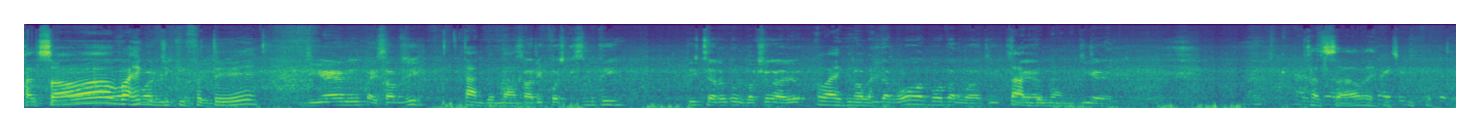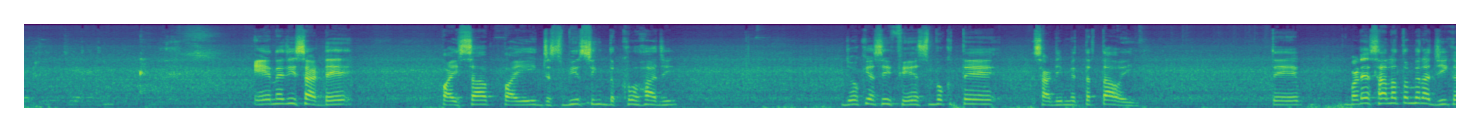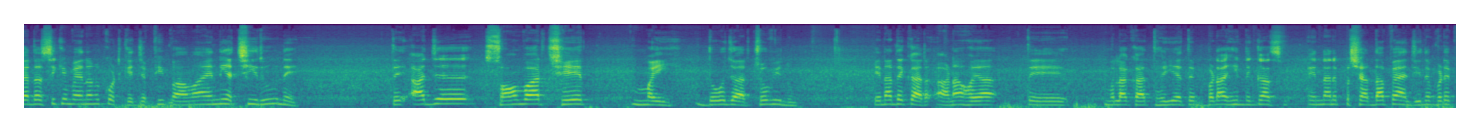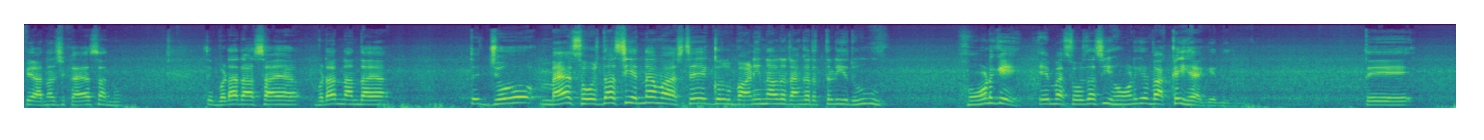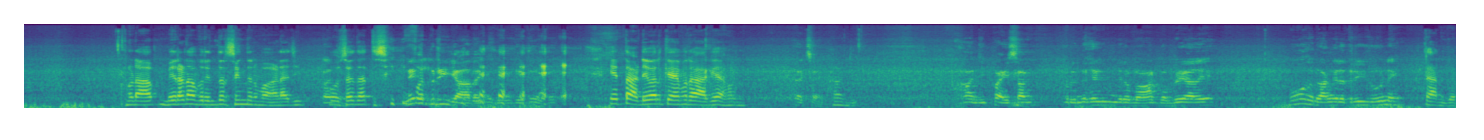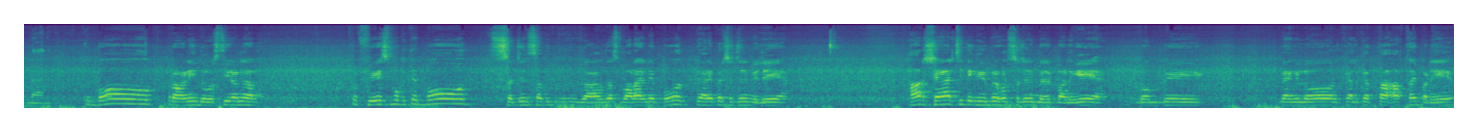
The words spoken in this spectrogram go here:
ਖਾਲਸਾ ਵਾਹਿਗੁਰੂ ਜੀ ਕੀ ਫਤਿਹ। ਜੀ ਆਇਆਂ ਨੂੰ ਭਾਈ ਸਾਹਿਬ ਜੀ। ਧੰਨ ਗੁਰੂ ਨਾਨਕ। ਸਾਡੀ ਖੁਸ਼ਕਿਸਮਤੀ ਦੀ ਚਰਨ ਤੋਂ ਬਖਸ਼ਣ ਆਇਓ। ਵਾਹਿਗੁਰੂ ਆਪ ਜੀ ਦਾ ਬਹੁਤ ਬਹੁਤ ਧੰਨਵਾਦ ਜੀ। ਧੰਨ ਗੁਰੂ ਨਾਨਕ। ਜੀ ਆਇਆਂ। ਖਾਲਸਾ ਵਾਹਿਗੁਰੂ ਜੀ ਕੀ ਫਤਿਹ। ਇਹ ਨੇ ਜੀ ਸਾਡੇ ਭਾਈ ਸਾਹਿਬ ਭਾਈ ਜਸਬੀਰ ਸਿੰਘ ਦਖੋਹਾ ਜੀ ਜੋ ਕਿ ਅਸੀਂ ਫੇਸਬੁੱਕ ਤੇ ਸਾਡੀ ਮਿੱਤਰਤਾ ਹੋਈ ਤੇ ਬੜੇ ਸਾਲਾਂ ਤੋਂ ਮੇਰਾ ਜੀ ਕਰਦਾ ਸੀ ਕਿ ਮੈਂ ਇਹਨਾਂ ਨੂੰ ਘੁੱਟ ਕੇ ਜੱਫੀ ਪਾਵਾਂ, ਇੰਨੀ ਅੱਛੀ ਰੂਹ ਨੇ। ਤੇ ਅੱਜ ਸੋਮਵਾਰ 6 ਮਈ 2024 ਨੂੰ ਇਹਨਾਂ ਦੇ ਘਰ ਆਣਾ ਹੋਇਆ ਤੇ ਮੁਲਾਕਾਤ ਹੋਈ ਹੈ ਤੇ ਬੜਾ ਹੀ ਨਿੱਘਾ ਇਹਨਾਂ ਨੇ ਪ੍ਰਸ਼ਾਦਾ ਭੈਣ ਜੀ ਨੇ ਬੜੇ ਪਿਆਰ ਨਾਲ ਛਕਾਇਆ ਸਾਨੂੰ ਤੇ ਬੜਾ ਰਸ ਆਇਆ, ਬੜਾ ਆਨੰਦ ਆਇਆ ਤੇ ਜੋ ਮੈਂ ਸੋਚਦਾ ਸੀ ਇਹਨਾਂ ਵਾਸਤੇ ਗੁਰਬਾਣੀ ਨਾਲ ਰੰਗ ਰਤੜੀ ਰੂਹ ਹੋਣਗੇ, ਇਹ ਮੈਂ ਸੋਚਦਾ ਸੀ ਹੋਣਗੇ, ਵਾਕਈ ਹੈਗੇ ਨੇ। ਜੀ ਤੇ ਹੁਣ ਆਪ ਮੇਰਾ ਨਾਮ ਵਰਿੰਦਰ ਸਿੰਘ ਨਿਰਮਾਣ ਹੈ ਜੀ। ਹੋ। ਸਕਦਾ ਤੁਸੀਂ ਨਹੀਂ ਭੁੱਲ- ਬੜੀ ਯਾਦ ਹੈ? ਇਹ ਤੁਹਾਡੇ ਵੱਲ ਕੈਮਰਾ ਆ ਗਿਆ ਹੁਣ। ਅੱਛਾ। ਹਾਂਜੀ। ਹਾਂਜੀ ਭਾਈ ਸਾਹਿਬ ਵਰਿੰਦਰ ਸਿੰਘ ਨਿਰਮਾਣ ਬੰਬੇ ਵਾਲੇ। ਬਹੁਤ ਰੰਗ ਰਤਰੀ ਰੂਹ ਨੇ। ਧੰਨ ਗੁਰੂ ਨਾਨਕ। ਤੇ ਬਹੁਤ ਪੁਰਾਣੀ ਦੋਸਤੀ ਇਹਨਾਂ ਨਾਲ। ਤੇ ਫੇਸਬੁੱਕ ਤੇ ਬਹੁਤ ਸੱਜਣ ਸਤਿਗੁਰੂ ਰਾਮਦਾਸ ਮਹਾਰਾਜ ਨੇ ਬਹੁਤ ਪਿਆਰੇ ਪਿਆਰੇ ਸੱਜਣ ਮਿਲੇ ਆ। ਹਰ ਸ਼ਹਿਰ 'ਚ ਤਕਰੀਬਨ ਹੁਣ ਸੱਜਣ ਮਿਲ ਬਣ ਗਏ ਆ। ਬੰਬੇ ਬੈਂਗਲੌਰ ਕਲਕੱਤਾ ਹੱਥਾਂ ਹੀ ਬਣੇ ਆ।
